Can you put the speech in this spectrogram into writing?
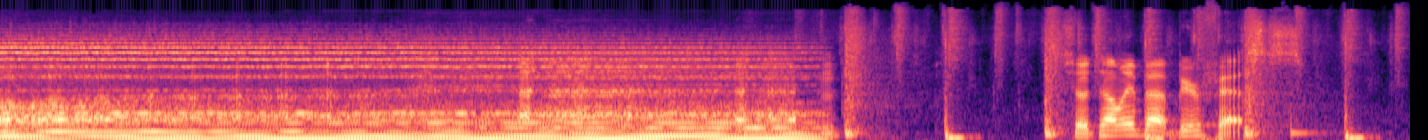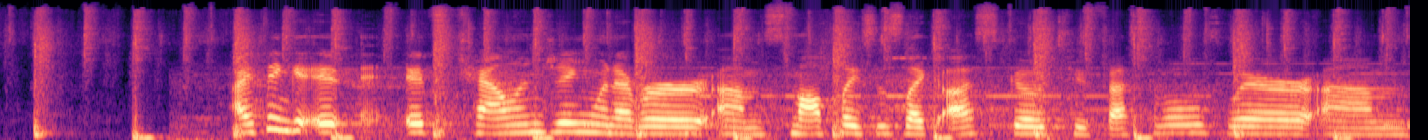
So tell me about beer fests. I think it, it's challenging whenever um, small places like us go to festivals where, um,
